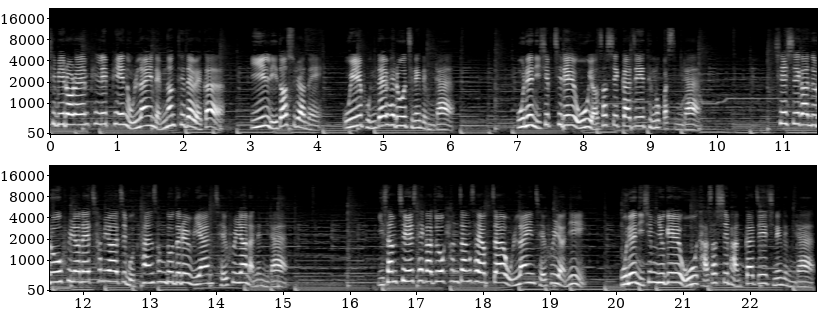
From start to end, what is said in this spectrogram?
11월엔 필리핀 온라인 Remnant 대회가 2일 리더 수련회, 5일 본대회로 진행됩니다. 오는 27일 오후 6시까지 등록받습니다. 실시간으로 훈련에 참여하지 못한 성도들을 위한 재훈련 안내입니다. 237 세가족 현장 사역자 온라인 재훈련이 오는 26일 오후 5시 반까지 진행됩니다.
